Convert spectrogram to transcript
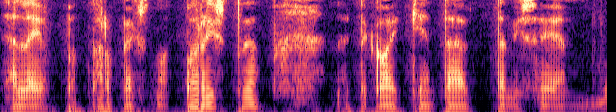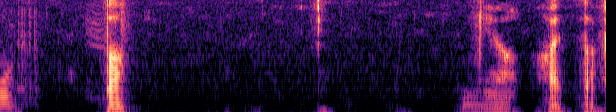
Täällä ei ole tarpeeksi noita paristoja näiden kaikkien täyttämiseen, mutta... Ja haittaako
